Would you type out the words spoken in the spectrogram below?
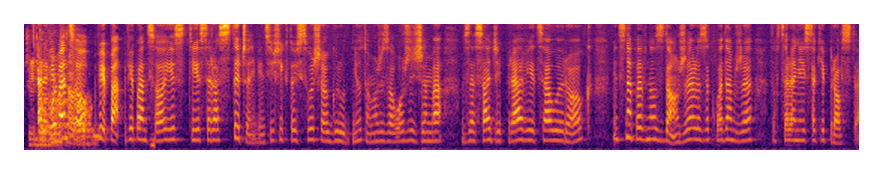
Czyli Ale wie pan co, roku... wie, pan, wie pan co, jest, jest teraz styczeń, więc jeśli ktoś słyszy o grudniu, to może założyć, że ma w zasadzie prawie cały rok, więc na pewno zdąży, ale zakładam, że to wcale nie jest takie proste.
